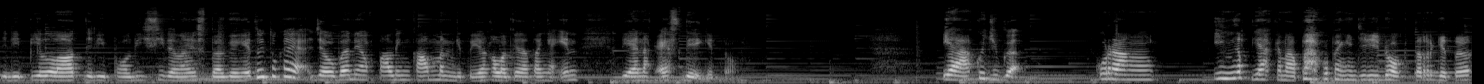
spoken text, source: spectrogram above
jadi pilot jadi polisi dan lain sebagainya. Itu itu kayak jawaban yang paling common gitu ya kalau kita tanyain di anak SD gitu. Ya aku juga kurang inget ya kenapa aku pengen jadi dokter gitu.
